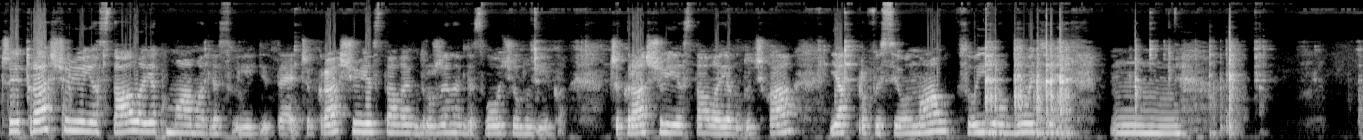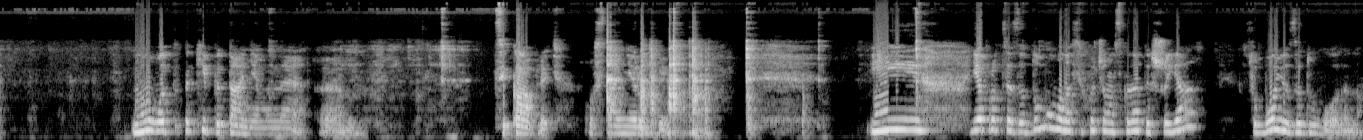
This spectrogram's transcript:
чи кращою я стала як мама для своїх дітей, чи кращою я стала як дружина для свого чоловіка, чи кращою я стала як дочка, як професіонал в своїй роботі. Ну, от такі питання мене ем, цікавлять останні роки. І я про це задумувалася хочу вам сказати, що я собою задоволена.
